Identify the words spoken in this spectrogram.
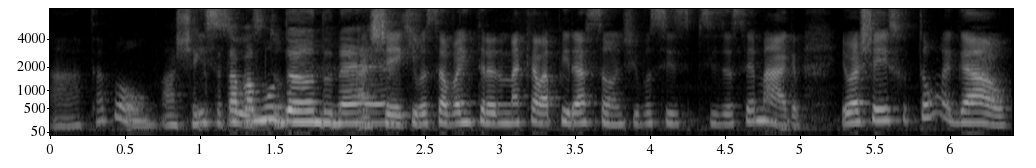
ah, tá bom. Achei que, que você estava mudando, né? Achei que você estava entrando naquela piração de você precisa ser magra. Eu achei isso tão legal,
